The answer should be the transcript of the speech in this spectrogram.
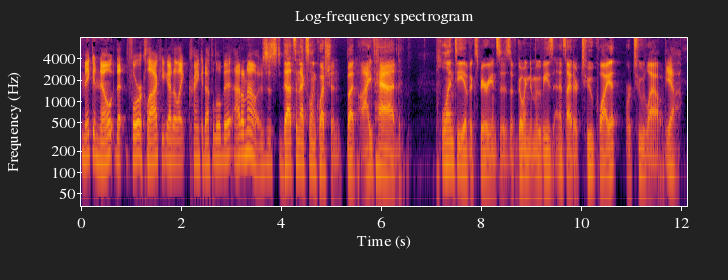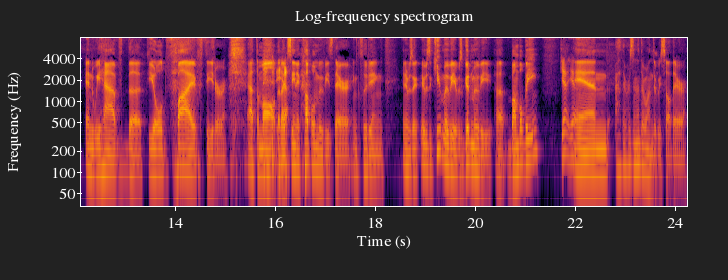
make a note that four o'clock you got to like crank it up a little bit?" I don't know. It was just That's an excellent question, but I've had plenty of experiences of going to movies and it's either too quiet or too loud. yeah. And we have the the old Five Theater at the mall that Yeah. I've seen a couple movies there, including and it was a it was a cute movie. It was a good movie, uh, Bumblebee, Yeah, yeah. and uh, there was another one that we saw there,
